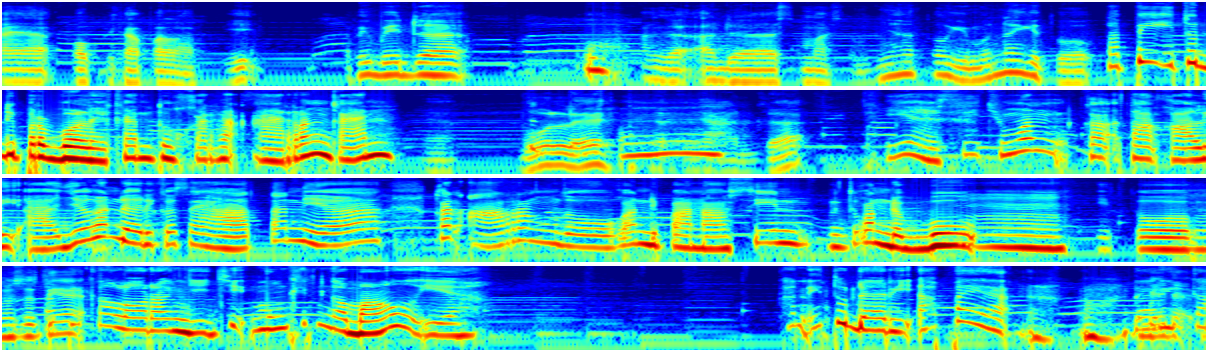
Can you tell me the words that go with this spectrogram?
Kayak kopi kapal api tapi beda. Oh. nggak ada semasemnya atau gimana gitu. Tapi itu diperbolehkan tuh karena areng kan? Boleh. Oh. ya ada Iya sih, cuman kak tak kali aja kan dari kesehatan ya, kan arang tuh kan dipanasin, itu kan debu Hmm. gitu, Tapi maksudnya. kalau orang jijik mungkin nggak mau ya. Kan itu dari apa ya? oh, Dari beda- beda.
